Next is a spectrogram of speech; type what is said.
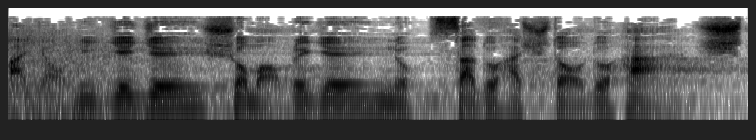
بیانیه شماره 988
